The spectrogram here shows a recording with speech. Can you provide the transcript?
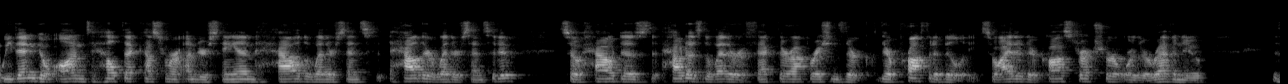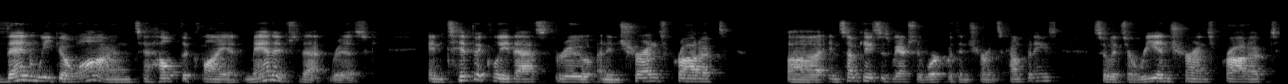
we then go on to help that customer understand how the weather sense how they're weather sensitive so how does how does the weather affect their operations, their their profitability? So either their cost structure or their revenue. Then we go on to help the client manage that risk, and typically that's through an insurance product. Uh, in some cases, we actually work with insurance companies, so it's a reinsurance product.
